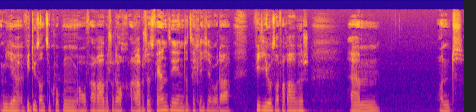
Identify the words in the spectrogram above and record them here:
mir Videos anzugucken auf Arabisch oder auch arabisches Fernsehen tatsächlich äh, oder Videos auf Arabisch. Ähm, und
